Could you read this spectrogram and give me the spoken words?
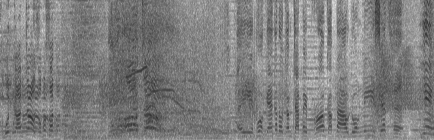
ขบวนการเจ้าสมพสัตว์ไอ้พวกแกก็โดนกำจัดไปพร้อมกับดาวดวงนี้เสียเถอะยิง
